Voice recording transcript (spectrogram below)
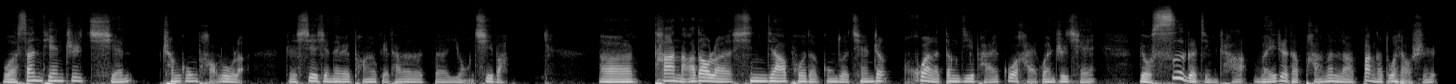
我三天之前成功跑路了，这谢谢那位朋友给他的的勇气吧。呃，他拿到了新加坡的工作签证，换了登机牌，过海关之前。”有四个警察围着他盘问了半个多小时，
